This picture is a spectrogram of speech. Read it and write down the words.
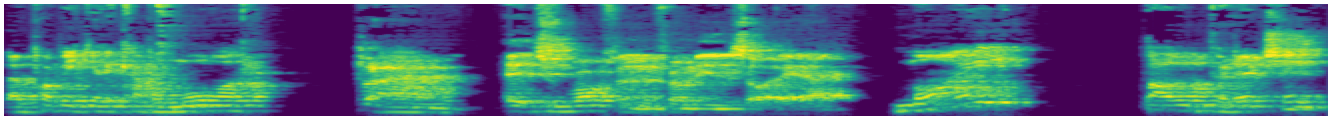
They'll probably get a couple more. But Um, it's rotten from the inside out. my bold prediction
